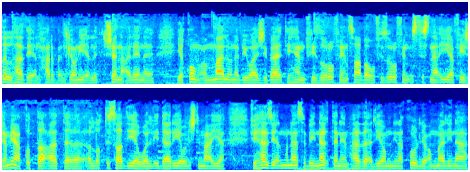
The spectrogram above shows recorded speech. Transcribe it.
ظل هذه الحرب الكونية التي تشن علينا يقوم عمالنا بواجباتهم في ظروف صعبة وفي ظروف استثنائية. في جميع قطاعات الاقتصادية والإدارية والاجتماعية. في هذه المناسبة نغتنم هذا اليوم لنقول لعمالنا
